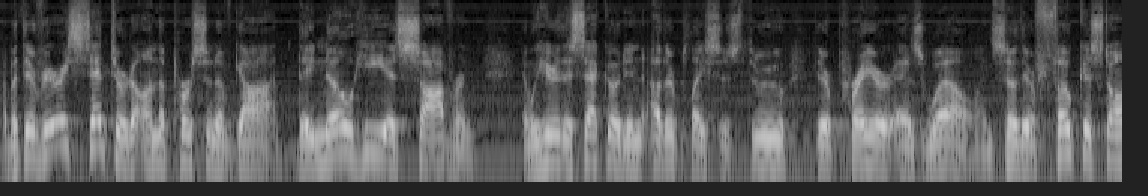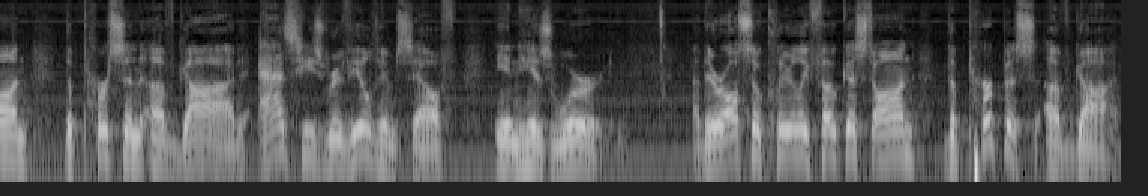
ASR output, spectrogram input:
But they're very centered on the person of God. They know He is sovereign. And we hear this echoed in other places through their prayer as well. And so they're focused on the person of God as He's revealed Himself in His Word. Uh, they're also clearly focused on the purpose of God.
